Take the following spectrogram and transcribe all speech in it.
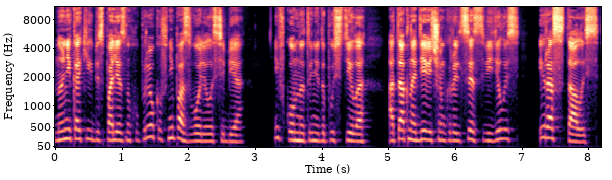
но никаких бесполезных упреков не позволила себе и в комнаты не допустила, а так на девичьем крыльце свиделась и рассталась,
